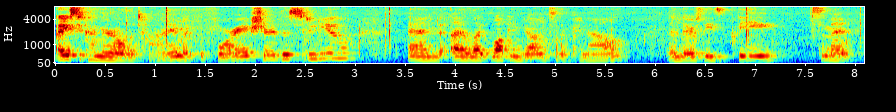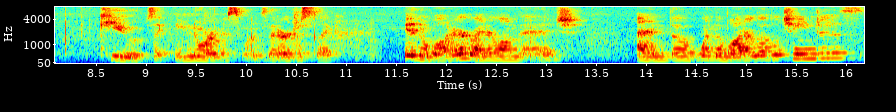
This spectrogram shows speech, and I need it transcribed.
I used to come here all the time, like before I shared this studio, and I like walking down to the canal, and there's these big cement cubes, like enormous ones that are just like in the water right along the edge. And the when the water level changes,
